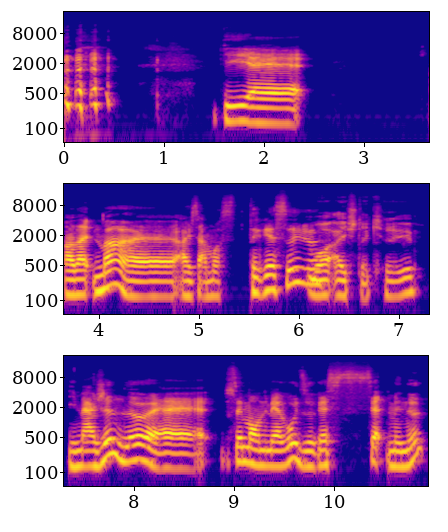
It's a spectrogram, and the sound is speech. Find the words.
puis, euh, Honnêtement, euh, ça m'a stressé, là. Moi, je te crée. Imagine, là, tu sais, mon numéro il durait 7 minutes.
